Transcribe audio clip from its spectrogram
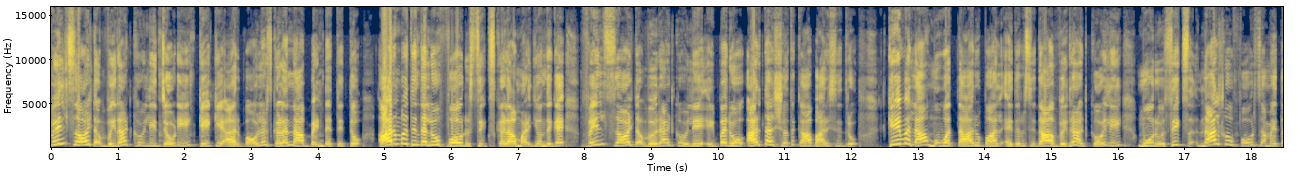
ಫಿಲ್ ಸಾಲ್ಟ್, ವಿರಾಟ್ ಕೊಹ್ಲಿ ಜೋಡಿ ಕೆಕೆಆರ್ ಬೌಲರ್ಸ್ ಗಳನ್ನ ಬೆಂಡೆತ್ತಿತ್ತು. ಆರಂಭದಿಂದಲೂ ಫೋರ್ ಸಿಕ್ಸ್ಗಳ ಮಳೆಯೊಂದಿಗೆ ಫಿಲ್ ಸಾಲ್ಟ್, ವಿರಾಟ್ ಕೊಹ್ಲಿ ಇಬ್ಬರು ಅರ್ಧ ಶತಕ ಬಾರಿಸಿದ್ರು. ಕೇವಲ ಮೂವತ್ತಾರು ಬಾಲ್ ಎದುರಿಸಿದ ವಿರಾಟ್ ಕೊಹ್ಲಿ ಮೂರು ಸಿಕ್ಸ್ ನಾಲ್ಕು ಫೋರ್ ಸಮೇತ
